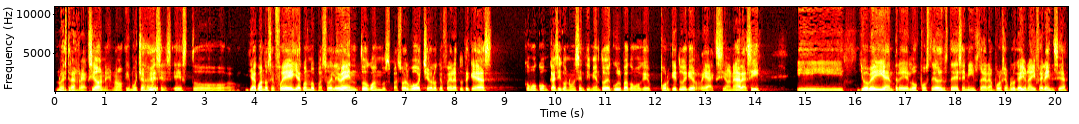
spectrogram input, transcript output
nuestras reacciones, ¿no? Y muchas veces esto, ya cuando se fue, ya cuando pasó el evento, cuando pasó el boche o lo que fuera, tú te quedas como con casi con un sentimiento de culpa, como que, ¿por qué tuve que reaccionar así? Y yo veía entre los posteos de ustedes en Instagram, por ejemplo, que hay una diferencia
